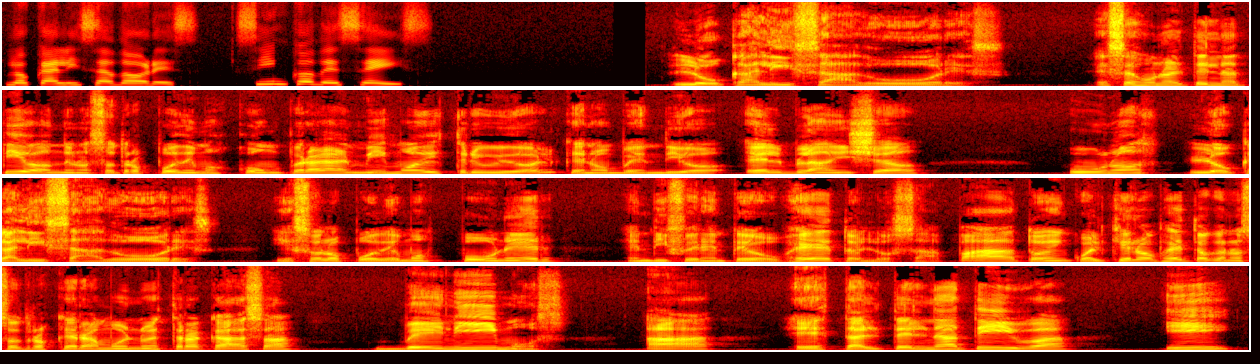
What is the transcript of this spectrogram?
Localizadores, 5 de 6. Localizadores. Esa es una alternativa donde nosotros podemos comprar al mismo distribuidor que nos vendió el Blind unos localizadores. Y eso lo podemos poner en diferentes objetos, en los zapatos, en cualquier objeto que nosotros queramos en nuestra casa. Venimos a esta alternativa y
